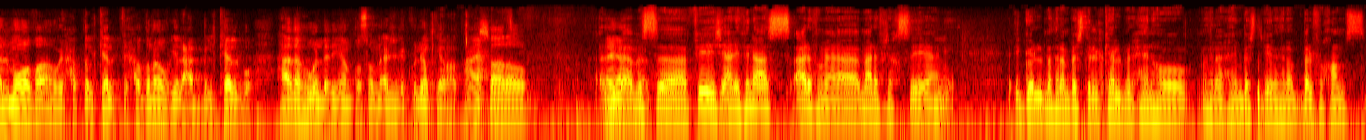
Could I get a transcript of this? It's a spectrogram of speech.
الموضة ويحط الكلب في حضنه ويلعب بالكلب هذا هو الذي ينقص من أجل كل يوم قيراط ها يا أحمد. صاروا لا. بس في يعني في ناس أعرفهم يعني معرفه شخصية يعني يقول مثلا بشتري الكلب الحين هو مثلا الحين بشتريه مثلا ب 1005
